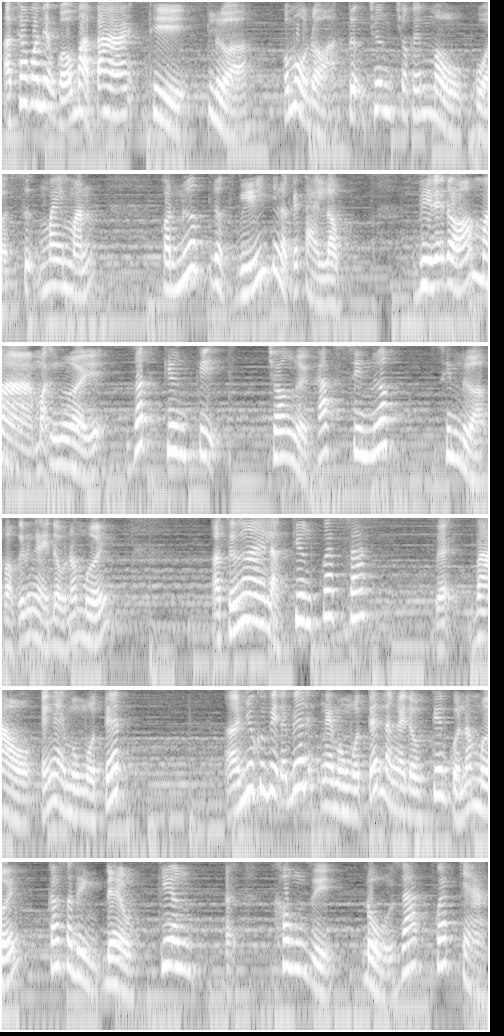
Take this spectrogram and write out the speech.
à, theo quan niệm của ông bà ta ấy, thì lửa có màu đỏ tượng trưng cho cái màu của sự may mắn. Còn nước được ví như là cái tài lộc. Vì lẽ đó mà mọi người rất kiêng kỵ cho người khác xin nước xin lửa vào cái ngày đầu năm mới à, thứ hai là kiêng quét rác Đấy, vào cái ngày mùng 1 Tết. À, như quý vị đã biết ngày mùng 1 Tết là ngày đầu tiên của năm mới. Các gia đình đều kiêng à, không gì đổ rác quét nhà.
